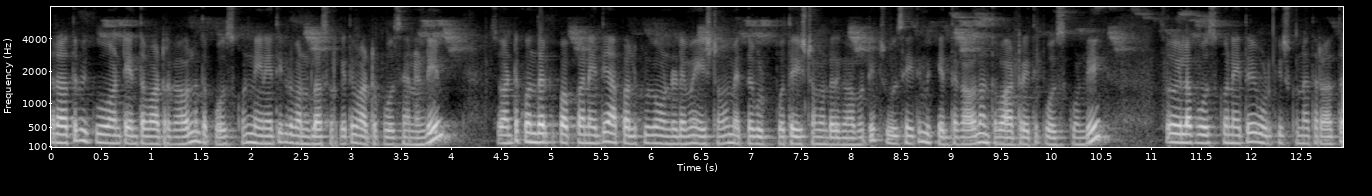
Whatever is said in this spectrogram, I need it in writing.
తర్వాత మీకు అంటే ఎంత వాటర్ కావాలో అంత పోసుకోండి నేనైతే ఇక్కడ వన్ గ్లాస్ వరకు అయితే వాటర్ పోసానండి. సో అంటే కొందరికి పప్పు అనేది ఆ పలుకులుగా ఉండడమే ఇష్టము మెత్తగా ఉడికిపోతే ఇష్టం ఉండదు కాబట్టి చూసి అయితే మీకు ఎంత కావాలో అంత వాటర్ అయితే పోసుకోండి. సో ఇలా పోసుకొని అయితే ఉడికించుకున్న తర్వాత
